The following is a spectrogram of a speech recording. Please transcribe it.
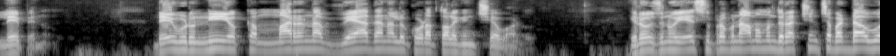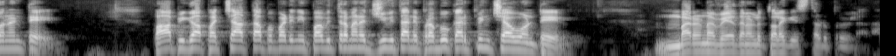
లేపెను. దేవుడు నీ యొక్క మరణ వేదనలు కూడా తొలగించేవాడు. ఈరోజు నువ్వు యేసు ప్రభు నామందు రక్షించబడ్డావు అనంటే పాపిగా పశ్చాత్తాపడి నీ పవిత్రమైన జీవితాన్ని ప్రభుకు అర్పించావు అంటే మరణ వేదనలు తొలగిస్తాడు ప్రియులారా.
